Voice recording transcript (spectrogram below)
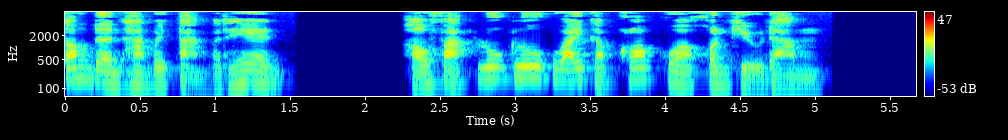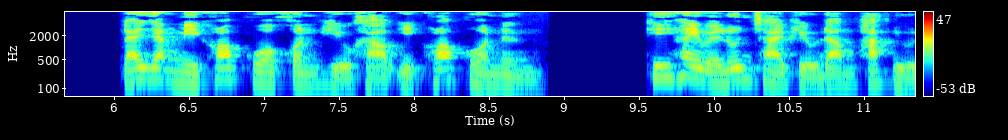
ต้องเดินทางไปต่างประเทศ เขาฝากลูกๆไว้กับครอบครัวคนผิวดำและยังมีครอบครัวคนผิวขาวอีกครอบครัวหนึ่ง ที่ให้วัยรุ่นชายผิวดำพักอยู่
